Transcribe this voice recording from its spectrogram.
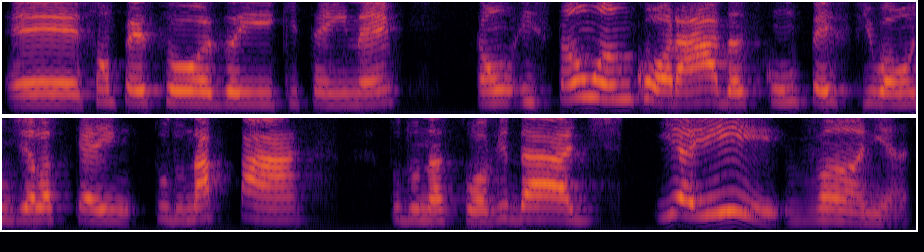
é, são pessoas aí que têm, né? Então, estão ancoradas com um perfil onde elas querem tudo na paz, tudo na suavidade. E aí, Vânia,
